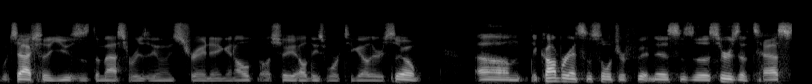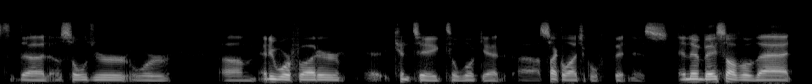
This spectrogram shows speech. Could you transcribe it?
which actually uses the master resilience training and I'll, I'll show you how these work together. So um, the comprehensive soldier fitness is a series of tests that a soldier or um, any warfighter uh, can take to look at uh, psychological fitness. And then based off of that,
